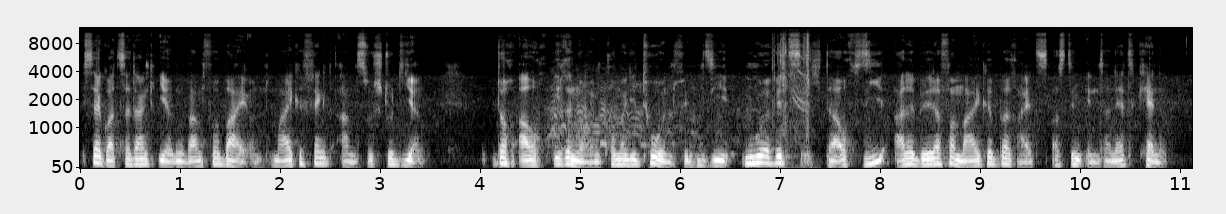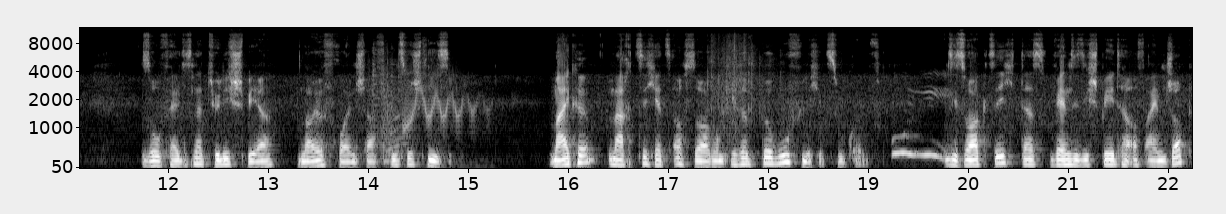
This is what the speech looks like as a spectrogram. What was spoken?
ist ja Gott sei Dank irgendwann vorbei und Maike fängt an zu studieren. Doch auch ihre neuen Kommilitonen finden sie nur witzig, da auch sie alle Bilder von Maike bereits aus dem Internet kennen. So fällt es natürlich schwer, neue Freundschaften zu schließen. Maike macht sich jetzt auch Sorgen um ihre berufliche Zukunft. Sie sorgt sich, dass wenn sie sich später auf einen Job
